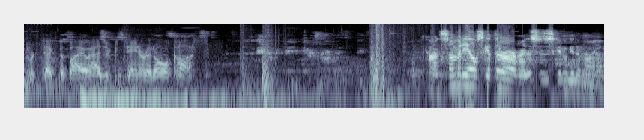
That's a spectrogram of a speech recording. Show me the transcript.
Protect the biohazard container at all costs. Come on, somebody else get their armor. This is gonna get annoying.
